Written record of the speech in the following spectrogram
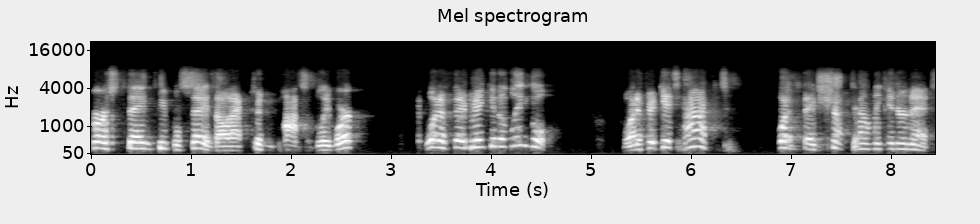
first thing people say is, oh, that couldn't possibly work. What if they make it illegal? What if it gets hacked? What if they shut down the internet?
